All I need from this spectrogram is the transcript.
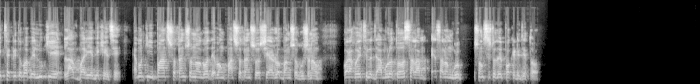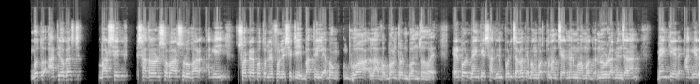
ইচ্ছাকৃতভাবে লুকিয়ে লাভ বাড়িয়ে দেখিয়েছে। এমনকি পাঁচ শতাংশ নগদ এবং পাঁচ শতাংশ শেয়ার লভ্যাংশ ঘোষণাও করা হয়েছিল, যা মূলত সালাম, এস আলম গ্রুপ সংশ্লিষ্টদের পকেটে যেত। গত আটই অগস্ট বার্ষিক সাধারণ সভা শুরু হওয়ার আগেই সরকার পতনের ফলে সেটি বাতিল এবং ভুয়া লাভ বন্টন বন্ধ হয়। এরপর ব্যাংকের স্বাধীন পরিচালক এবং বর্তমান চেয়ারম্যান মোহাম্মদ নুরুল আমিন জানান, ব্যাংকের আগের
